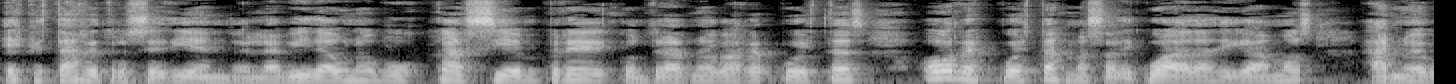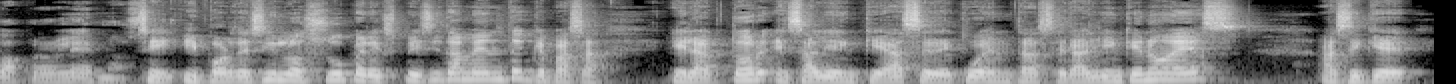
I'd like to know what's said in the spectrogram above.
es que estás retrocediendo. En la vida uno busca siempre encontrar nuevas respuestas o respuestas más adecuadas, digamos, a nuevos problemas. Sí, y por decirlo súper explícitamente, ¿qué pasa? El actor es alguien que hace de cuenta ser alguien que no es, así que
